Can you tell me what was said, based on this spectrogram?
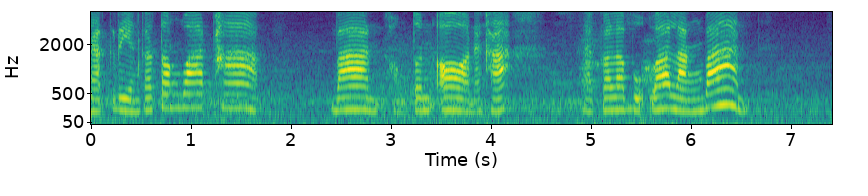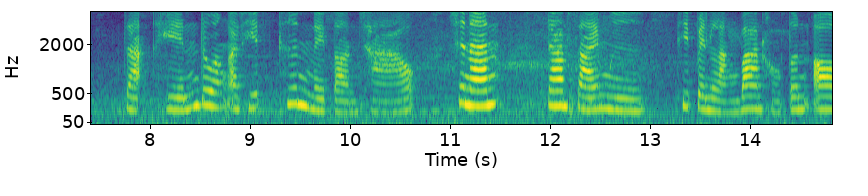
นักเรียนก็ต้องวาดภาพ บ้านของต้นอ้อนะคะ แล้วก็ระบุว่าหลังบ้าน จะเห็นดวงอาทิตย์ขึ้นในตอนเช้า ฉะนั้นด้านซ้ายมือที่เป็นหลังบ้านของต้นอ้อ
